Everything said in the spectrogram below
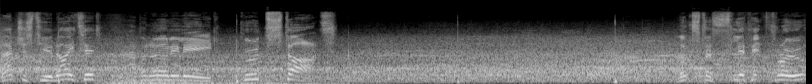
Manchester United have an early lead. Good start. Looks to slip it through.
